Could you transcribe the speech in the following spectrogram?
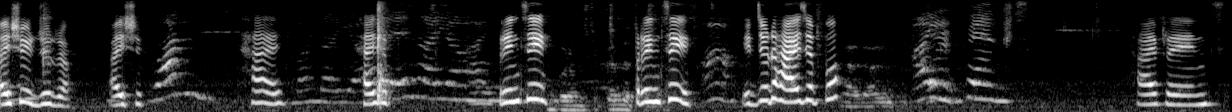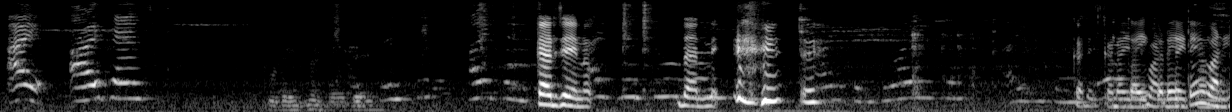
ఐషు ఇటు చూడరా. ఐషు. హాయ్. హాయ్ చెప్పు. ప్రిన్సీ. ప్రిన్సీ ఇటు చూడు హాయ్ చెప్పు. హాయ్ ఫ్రెండ్స్. కట్ చేయను. దాన్ని. ఇక్కడ ఇక్కడైతే వంట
